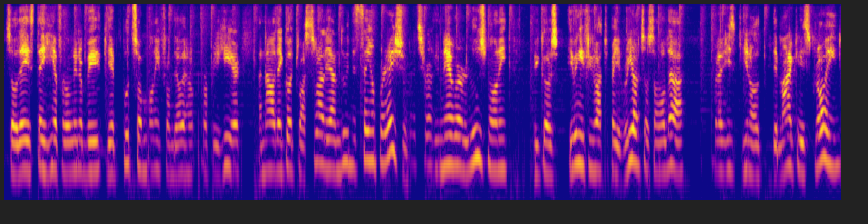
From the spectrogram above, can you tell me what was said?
so they stay here for a little bit they put some money from the other property here and now they go to australia and doing the same operation That's right. you never lose money because even if you have to pay realtors and all that but it's, you know the market is growing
